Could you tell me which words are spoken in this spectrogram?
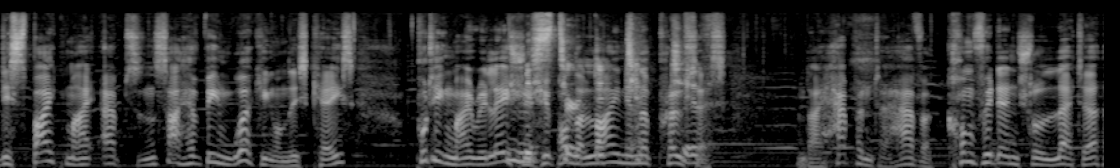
despite my absence, I have been working on this case, putting my relationship on the line in the process. And I happen to have a confidential letter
